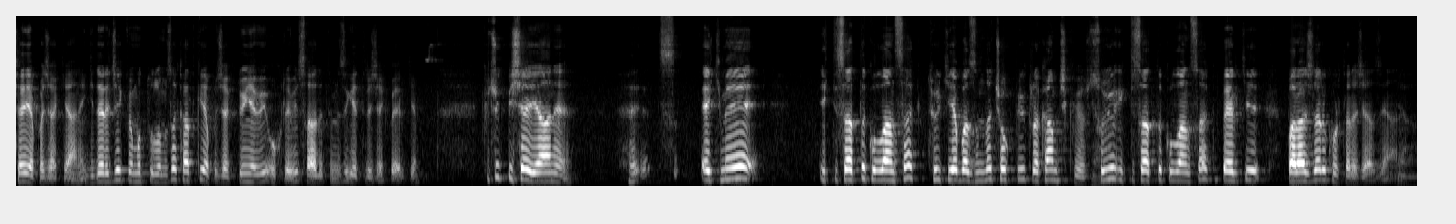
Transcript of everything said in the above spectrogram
şey yapacak yani giderecek ve mutluluğumuza katkı yapacak. Dünyevi, uhrevi saadetimizi getirecek belki. Küçük bir şey yani ekmeği iktisatlı kullansak Türkiye bazında çok büyük rakam çıkıyor. Suyu iktisatlı kullansak belki barajları kurtaracağız yani. Ya.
